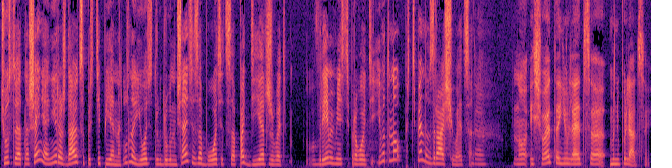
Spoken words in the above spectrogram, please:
чувства и отношения, они рождаются постепенно. Узнаете друг друга, начинаете заботиться, поддерживать, время вместе проводите, и вот оно постепенно взращивается. Да. Но еще это является манипуляцией.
